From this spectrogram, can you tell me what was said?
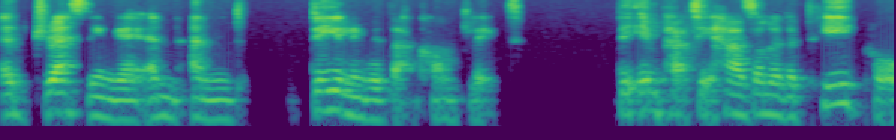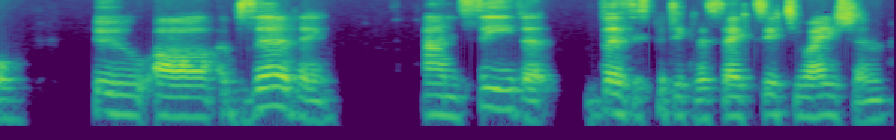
addressing it and and dealing with that conflict the impact it has on other people who are observing and see that there's this particular safe situation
